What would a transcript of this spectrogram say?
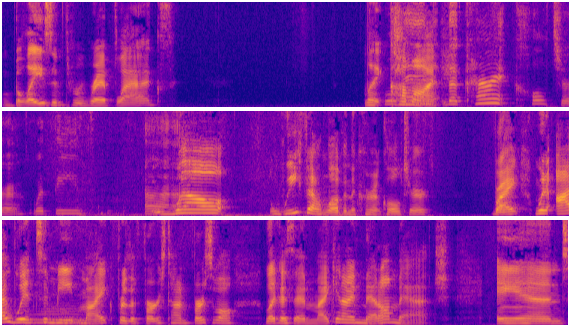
blazing through red flags, like Well, come on. The current culture with these. Uh, Well, we found love in the current culture, right? When I went to meet Mm. Mike for the first time, first of all, like I said, Mike and I met on Match and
